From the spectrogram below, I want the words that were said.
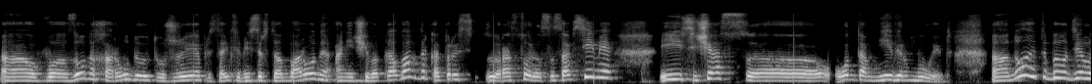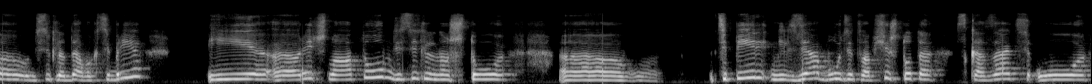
э, в зонах орудуют уже представители Министерства обороны, а не ЧВК «Вагнер», который рассорился со всеми, и сейчас э, он там не вербует. Но это было дело действительно, да, в октябре, и э, речь шла о том, действительно, что э, теперь нельзя будет вообще что-то сказать о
